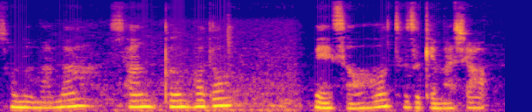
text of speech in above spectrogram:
そのまま3分ほど瞑想を続けましょう。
